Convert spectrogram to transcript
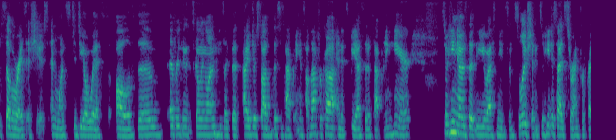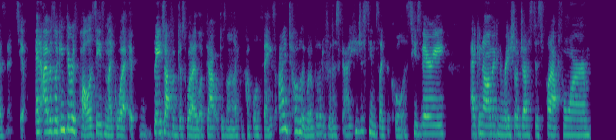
civil rights issues and wants to deal with all of the everything that's going on. He's like that I just saw that this is happening in South Africa and it's BS that it's happening here. So he knows that the US needs some solutions. So he decides to run for president too. And I was looking through his policies and like what based off of just what I looked at, which was only like a couple of things, I totally would have voted for this guy. He just seems like the coolest. He's very economic and racial justice platform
